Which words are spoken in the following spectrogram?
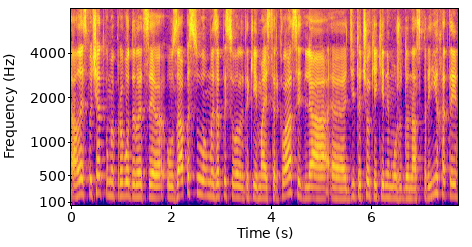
Але спочатку ми проводили це у запису. Ми записували такі майстер-класи для діточок, які не можуть до нас приїхати,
